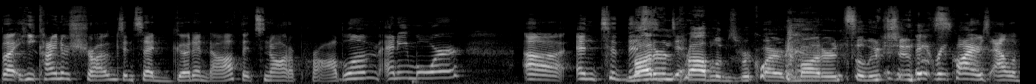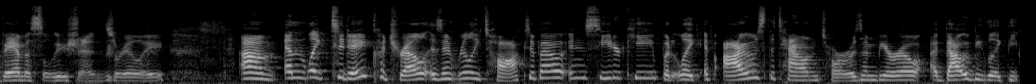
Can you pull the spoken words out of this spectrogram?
but he kind of shrugged and said good enough it's not a problem anymore uh and to this Modern day- problems require modern solutions. it requires Alabama solutions, really. Um, and like today, Cottrell isn't really talked about in Cedar Key, but like if I was the town tourism bureau, uh, that would be like the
